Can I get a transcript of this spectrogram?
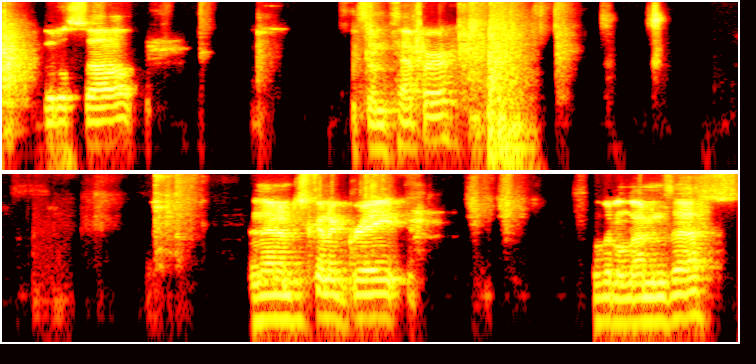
a little salt, some pepper. And then I'm just gonna grate a little lemon zest.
